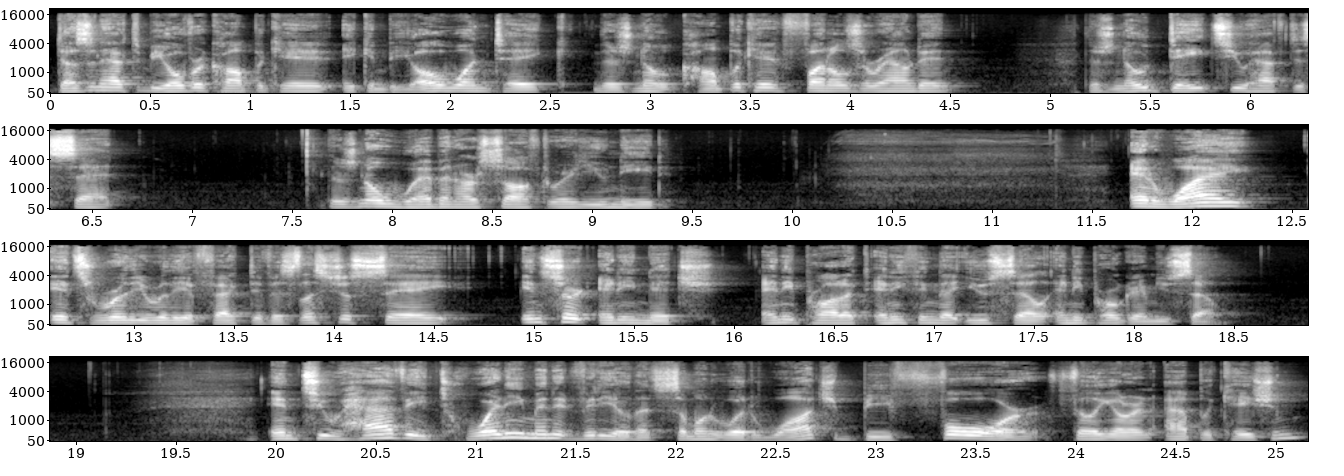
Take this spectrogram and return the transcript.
Doesn't have to be overcomplicated. It can be all one take. There's no complicated funnels around it. There's no dates you have to set. There's no webinar software you need. And why it's really, really effective is let's just say insert any niche, any product, anything that you sell, any program you sell and to have a 20 minute video that someone would watch before filling out an application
